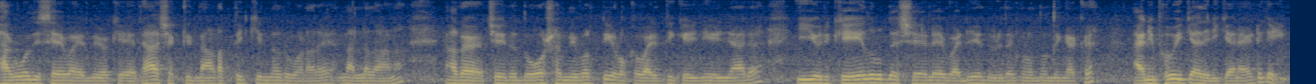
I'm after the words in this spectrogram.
ഭഗവതി സേവ എന്നിവയൊക്കെ യഥാശക്തി നടത്തിക്കുന്നത് വളരെ നല്ലതാണ്. അത് ചെയ്ത് ദോഷനിവൃത്തികളൊക്കെ വരുത്തി കഴിഞ്ഞ് കഴിഞ്ഞാൽ ഈ ഒരു കേതുദശയിലെ വലിയ ദുരിതങ്ങളൊന്നും നിങ്ങൾക്ക് അനുഭവിക്കാതിരിക്കാനായിട്ട് കഴിയും.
